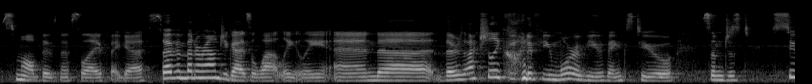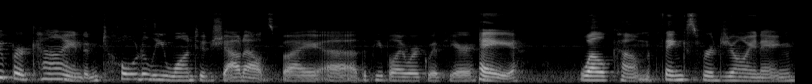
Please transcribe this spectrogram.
small business life, I guess. So I haven't been around you guys a lot lately, and uh, there's actually quite a few more of you thanks to some just super kind and totally wanted shout outs by uh, the people I work with here. Hey, welcome. Thanks for joining.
